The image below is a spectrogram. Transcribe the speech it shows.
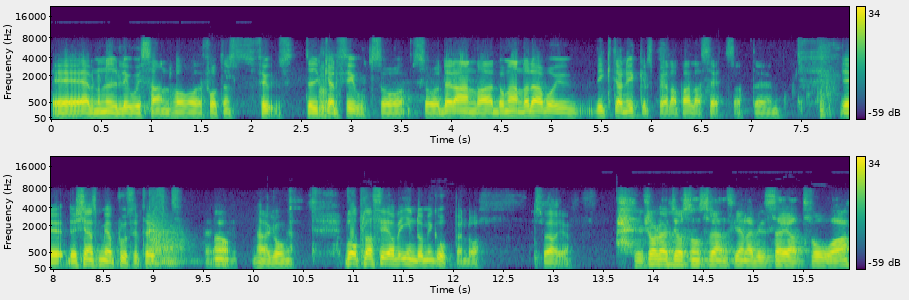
även om nu Louis Sand har fått en stukad fot så, så det andra, de andra där var ju viktiga nyckelspelare på alla sätt. Så att, eh, det, det, känns mer positivt eh, ja. den här gången. Var placerar vi in dem i gruppen då? Sverige? Det är klart att jag som svensk gärna vill säga tvåa,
